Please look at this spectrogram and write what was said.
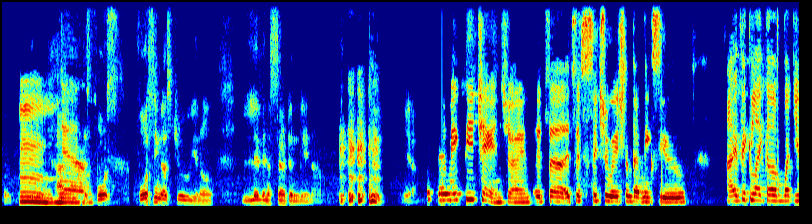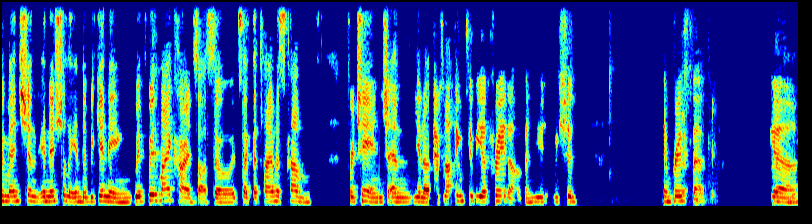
For, you Mm, know, yeah. Force forcing us to, you know, live in a certain way now. yeah. They make the change, right? It's a it's a situation that makes you. I think like um, what you mentioned initially in the beginning with with my cards also. It's like the time has come for change, and you know there's nothing to be afraid of, and you we should embrace Definitely. that. Yeah,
